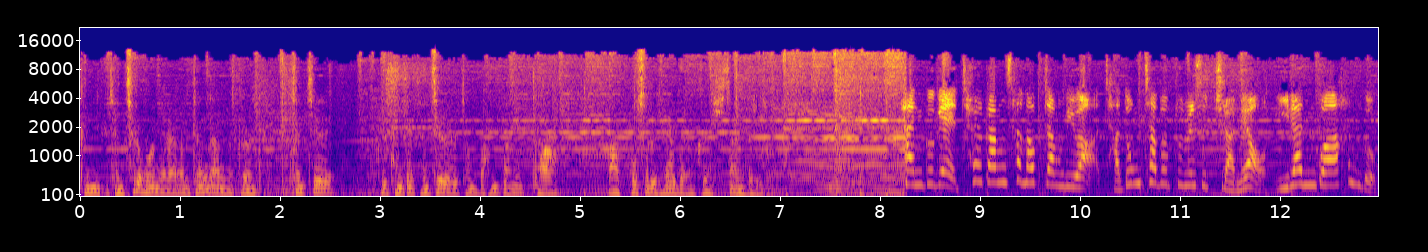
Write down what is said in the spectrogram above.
그러니까 전체로 보면은 엄청난 그런 전체 그 공장 전체를 전부 한 번 다 보수를 해야 되는 그런 시장들이죠. 한국의 철강 산업 장비와 자동차 부품을 수출하며 이란과 한국,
